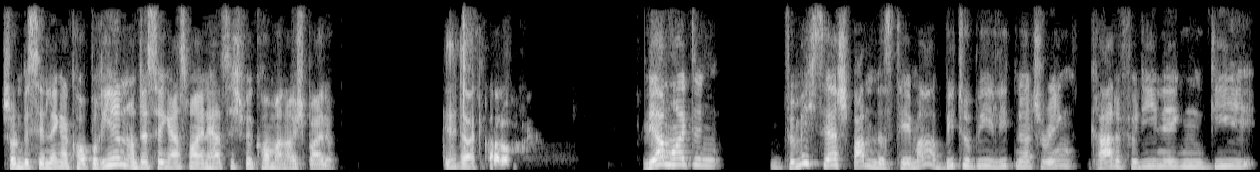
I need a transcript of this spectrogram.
schon ein bisschen länger kooperieren und deswegen erstmal ein herzlich willkommen an euch beide. Vielen Dank. Hallo. Wir haben heute ein für mich sehr spannendes Thema, B2B Lead Nurturing, gerade für diejenigen, die,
